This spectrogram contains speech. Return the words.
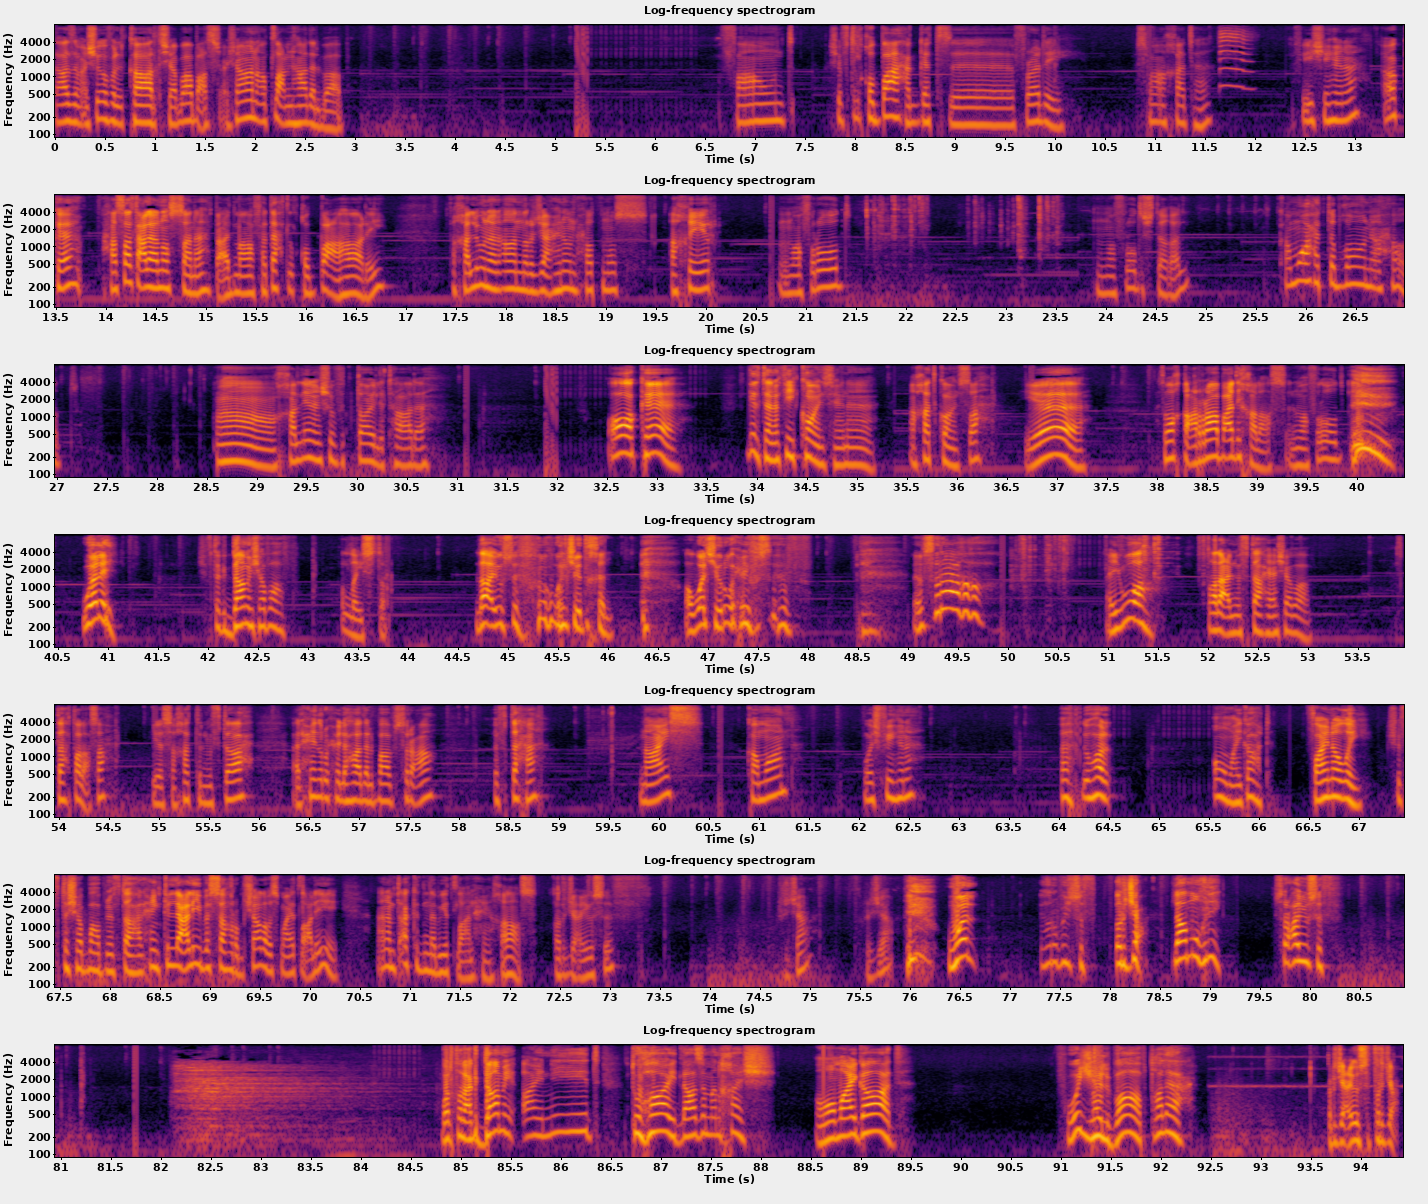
لازم أشوف ال card شباب عشان أطلع من هذا الباب. found شفت القبعة حقت فريدي بس ما أخذتها. في شي هنا؟ okay. حصلت على نص أنا بعد ما فتحت القبعة هذه. فخلونا الآن نرجع هنا ونحط نص أخير. المفروض المفروض اشتغل. كم واحد تبغوني أحط؟ آه خلينا نشوف ال toilet هذا. okay. قلت أنا في coins هنا. أخذت coins صح؟ ياه أتوقع الرابعة دي خلاص. المفروض ولي! شفته قدامي شباب؟ الله يستر. لا يوسف أول شي ادخل أول شي روح يوسف. بسرعة. أيوه. طلع المفتاح يا شباب. المفتاح طلع صح؟ yes أخذت المفتاح. الحين روح إلى هذا الباب بسرعة. افتحه. nice. كمان وش في هنا؟ أه the hell oh my god finally شفت شباب المفتاح الحين كله علي بس أهرب. إن شاء الله بس ما يطلع لي. أنا متأكد إنه بيطلع الحين. خلاص. أرجع يوسف. أرجع. أرجع. ول يا رب يوسف. أرجع. لا مو هني. بسرعة يوسف. بل طلع قدامي I need to hide لازم انخش. oh my god في وجه الباب طلع. ارجع يوسف ارجع.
